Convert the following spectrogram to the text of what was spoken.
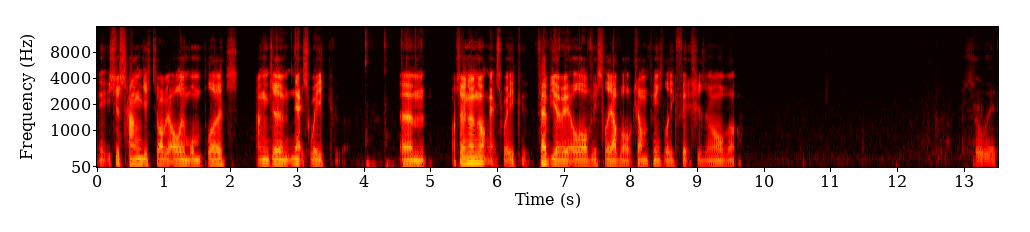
It's just handy to have it all in one place. And um, next week, um, oh, sorry, no, not next week. February, it'll obviously have all Champions League fixtures and all that. Sorted.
